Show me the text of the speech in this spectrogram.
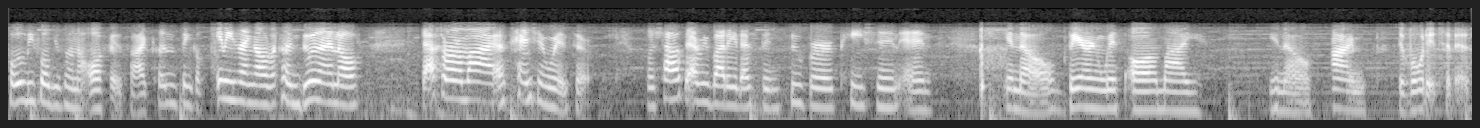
totally focused on the office, so I couldn't think of anything else. I couldn't do nothing else. That's where my attention went to. So shout out to everybody that's been super patient and, you know, bearing with all my, you know, time devoted to this.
